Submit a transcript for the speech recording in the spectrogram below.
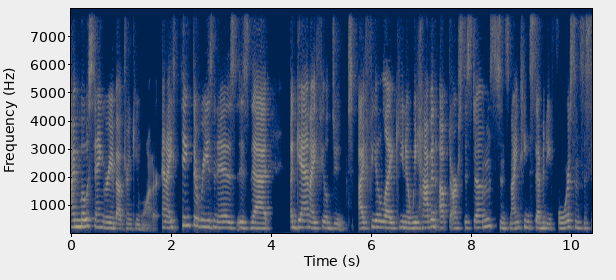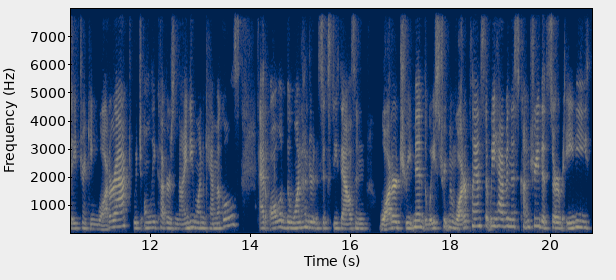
I'm most angry about drinking water. And I think the reason is, is that again, I feel duped. I feel like, you know, we haven't upped our systems since 1974, since the Safe Drinking Water Act, which only covers 91 chemicals at all of the 160,000 water treatment, the waste treatment water plants that we have in this country that serve 83,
